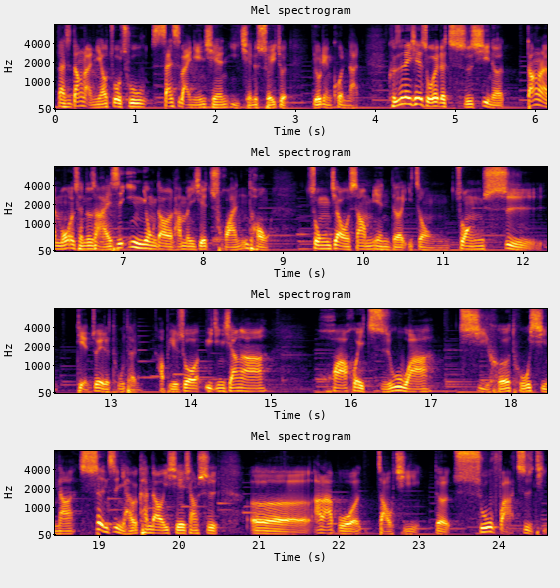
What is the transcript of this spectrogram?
但是当然你要做出三四百年前以前的水准有点困难。可是那些所谓的瓷器呢，当然某种程度上还是应用到了他们一些传统宗教上面的一种装饰点缀的图腾。好，比如说郁金香啊、花卉植物啊。几何图形啊，甚至你还会看到一些像是，呃，阿拉伯早期的书法字体。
